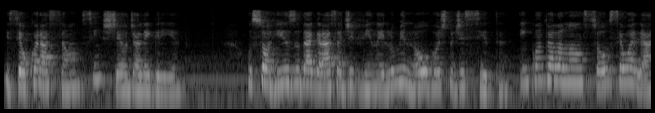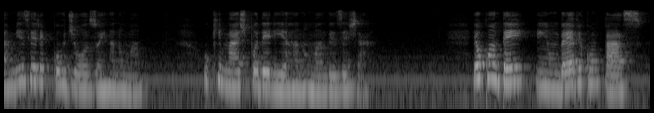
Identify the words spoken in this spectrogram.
e seu coração se encheu de alegria. O sorriso da graça divina iluminou o rosto de Sita, enquanto ela lançou seu olhar misericordioso em Hanuman. O que mais poderia Hanuman desejar? Eu contei em um breve compasso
